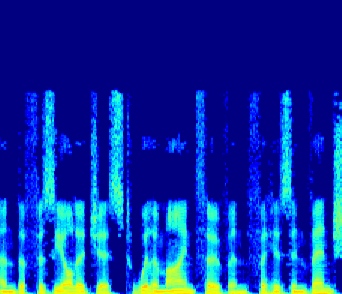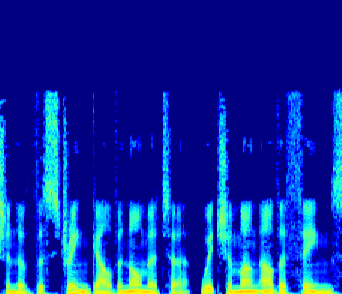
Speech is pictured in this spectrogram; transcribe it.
and the physiologist Willem Einthoven for his invention of the string galvanometer, which among other things,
